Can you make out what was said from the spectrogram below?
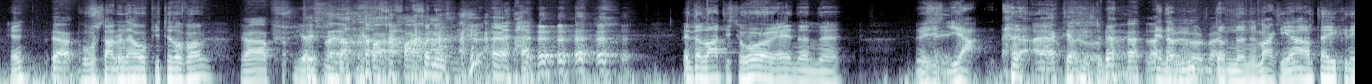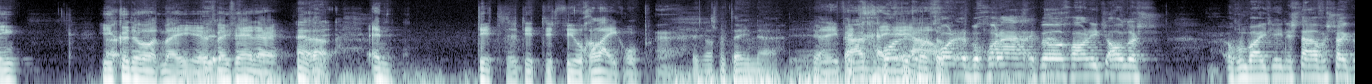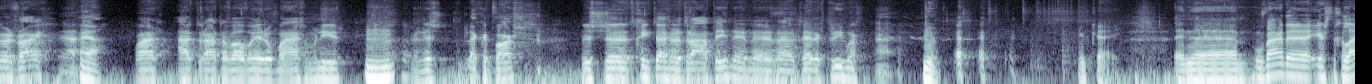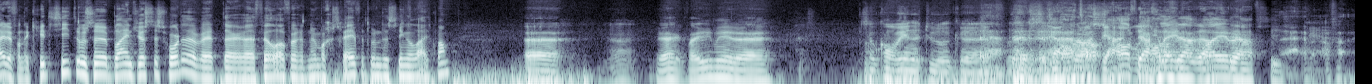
Hè? ja. Hoeveel staan er nou op je telefoon? Ja, pff, jezus. Een paar, een paar genoeg. En dan laat hij ze horen en dan, eh, dan is het ja. En dan, dan, dan maakt hij een aantekening. Hier kunnen we wat mee, eh, mee verder. En dit, dit, dit viel gelijk op. Dit was meteen... eh, ja. Eh, ik Ja, het, begon, het, begon, het ik wilde gewoon iets anders. Op een beetje in de stijl van Sacred Reich. Ja. ja. Maar uiteraard dan wel weer op mijn eigen manier. Mhm. En dus lekker dwars. Dus eh, het ging tegen de draad in en eh, nou, het werkt prima. Oké. En eh, hoe waren de eerste geluiden van de critici toen ze Blind Justice hoorden? Werd er veel over het nummer geschreven toen de single uitkwam? Eh, ja, ik weet niet meer. eh, Dat is ook alweer natuurlijk... eh, Ja. dat is een half jaar geleden. Ja.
